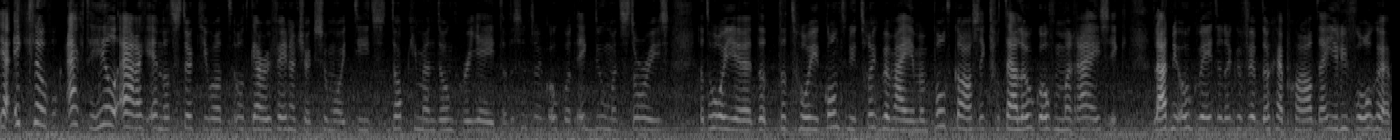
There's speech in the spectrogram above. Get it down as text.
ja, ik geloof ook echt heel erg in dat stukje wat, wat Gary Vaynerchuk zo mooi teach. Document, don't create. Dat is natuurlijk ook wat ik doe met stories. Dat hoor, je, dat, dat hoor je continu terug bij mij in mijn podcast. Ik vertel ook over mijn reis. Ik laat nu ook weten dat ik een VIP-dag heb gehad. Hè. Jullie volgen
